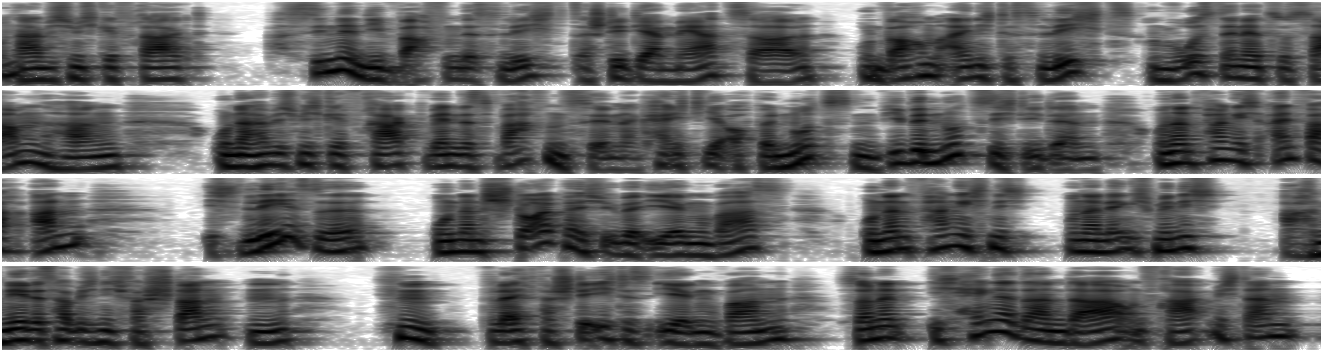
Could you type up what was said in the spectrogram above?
Und da habe ich mich gefragt, was sind denn die Waffen des Lichts? Da steht ja Mehrzahl. Und warum eigentlich des Lichts? Und wo ist denn der Zusammenhang? Und dann habe ich mich gefragt, wenn das Waffen sind, dann kann ich die ja auch benutzen. Wie benutze ich die denn? Und dann fange ich einfach an, ich lese und dann stolper ich über irgendwas und dann fange ich nicht, und dann denke ich mir nicht, ach nee, das habe ich nicht verstanden, hm, vielleicht verstehe ich das irgendwann, sondern ich hänge dann da und frage mich dann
